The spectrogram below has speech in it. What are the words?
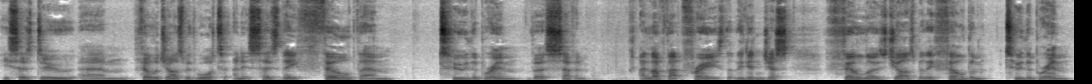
he says, Do um, fill the jars with water, and it says they filled them to the brim, verse 7. I love that phrase that they didn't just fill those jars, but they filled them to the brim.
